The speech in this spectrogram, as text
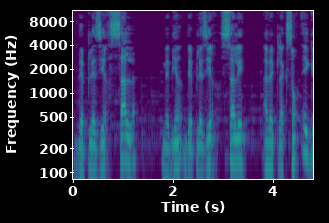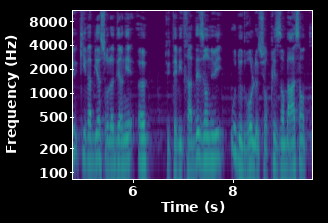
des plaisirs sales, mais bien des plaisirs salés, avec l'accent aigu qui va bien sur le dernier E, tu t'éviteras des ennuis ou de drôles de surprises embarrassantes.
